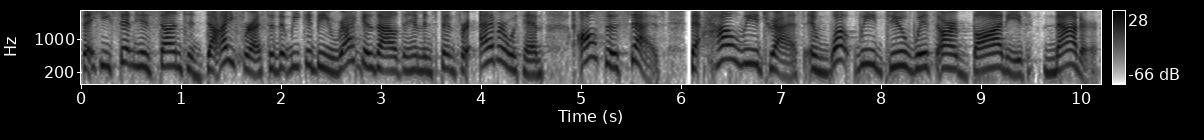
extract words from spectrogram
that he sent his son to die for us so that we could be reconciled to him and spend forever with him, also says that how we dress and what we do with our bodies matter.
